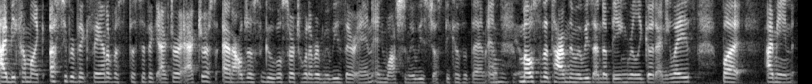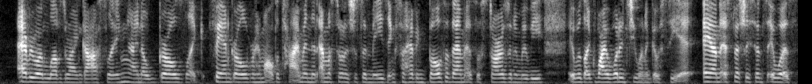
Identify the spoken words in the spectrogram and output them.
I become like a super big fan of a specific actor or actress, and I'll just Google search whatever movies they're in and watch the movies just because of them. Oh, and oh, most of the time, the movies end up being really good, anyways. But I mean, everyone loves Ryan Gosling. I know girls like fangirl over him all the time, and then Emma Stone is just amazing. So having both of them as the stars in a movie, it was like, why wouldn't you want to go see it? And especially since it was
